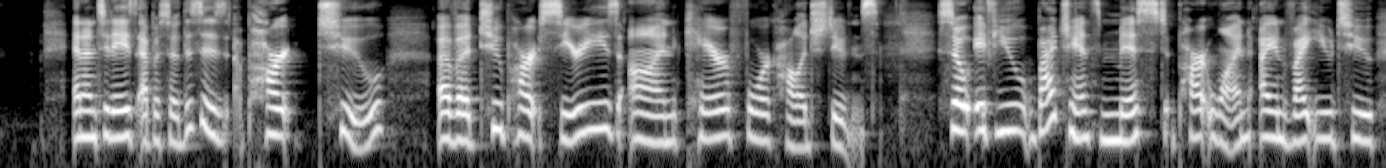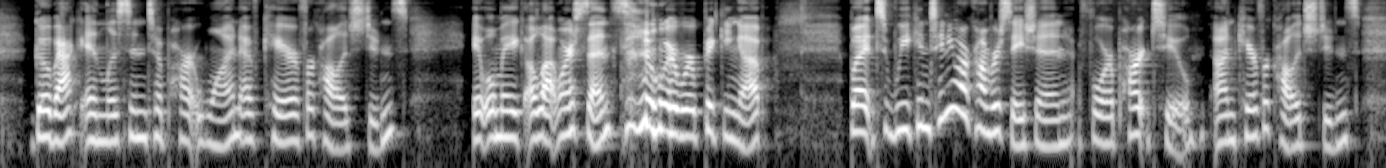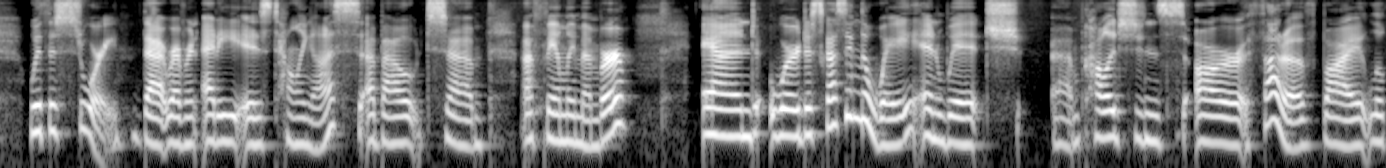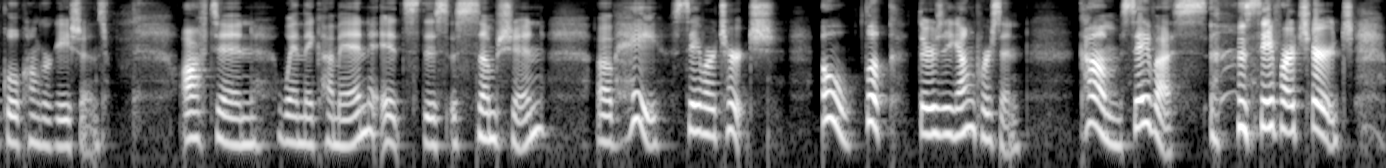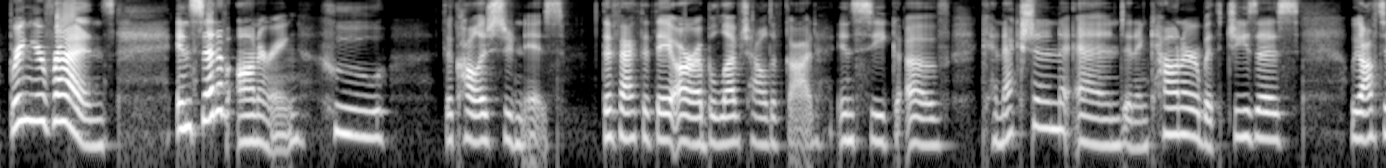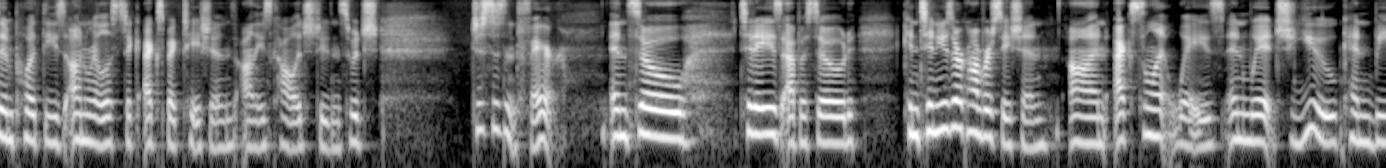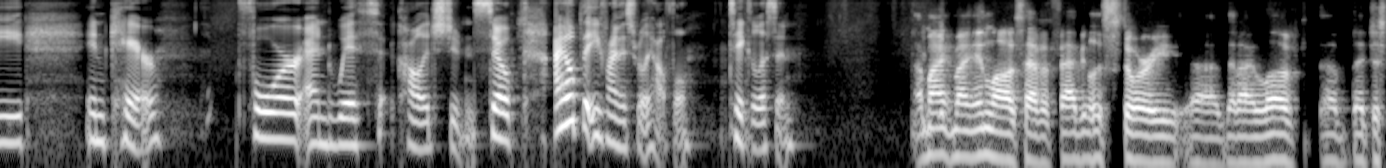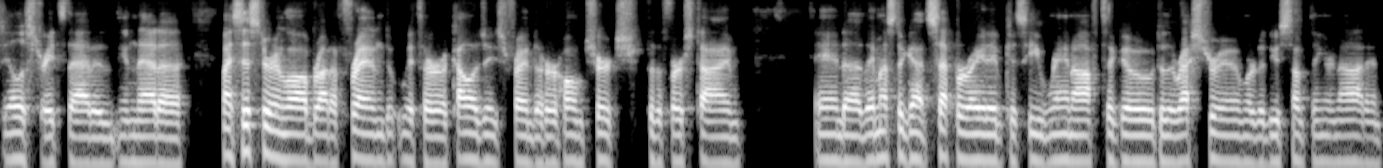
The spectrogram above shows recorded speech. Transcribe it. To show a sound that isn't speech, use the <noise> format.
And on today's episode, this is part two of a two part series on care for college students. So, if you by chance missed part one, I invite you to go back and listen to part one of Care for College Students. It will make a lot more <laughs> sense where we're picking up. But we continue our conversation for part two on care for college students with a story that Reverend Eddie is telling us about um, a family member. And we're discussing the way in which um, college students are thought of by local congregations. Often, when they come in, it's this assumption of, hey, save our church. Oh, look, there's a young person. Come, save us, <laughs> save our church, bring your friends. Instead of honoring who the college student is, the fact that they are a beloved child of God in seek of connection and an encounter with Jesus, we often put these unrealistic expectations on these college students, which just isn't fair. And so today's episode continues our conversation on excellent ways in which you can be in care for and with college students. So I hope that you find this really helpful. Take a listen. Uh, my my in-laws have a fabulous story uh, that I love uh, that just illustrates that in, in that uh, my sister-in-law brought a friend with her a college-age friend to her home church for the first time and uh, they must have got separated because he ran off to go to the restroom or to do something or not. And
